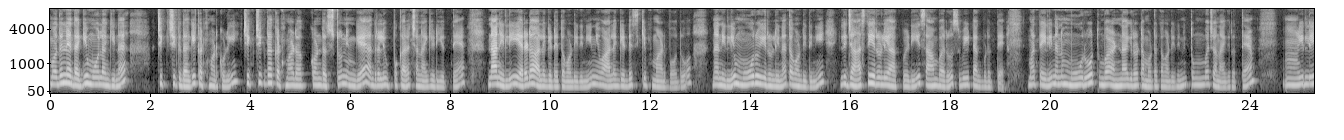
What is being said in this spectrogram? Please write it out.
ಮೊದಲನೇದಾಗಿ ಮೂಲಂಗಿನ ಚಿಕ್ಕ ಚಿಕ್ಕದಾಗಿ ಕಟ್ ಮಾಡ್ಕೊಳ್ಳಿ. ಚಿಕ್ಕ ಚಿಕ್ಕದಾಗಿ ಕಟ್ ಮಾಡಿಕೊಂಡಷ್ಟು ನಿಮಗೆ ಅದರಲ್ಲಿ ಉಪ್ಪು ಖಾರ ಚೆನ್ನಾಗಿ ಹಿಡಿಯುತ್ತೆ. ನಾನಿಲ್ಲಿ ಎರಡು ಆಲೂಗೆಡ್ಡೆ ತೊಗೊಂಡಿದ್ದೀನಿ. ನೀವು ಆಲೂಗೆಡ್ಡೆ ಸ್ಕಿಪ್ ಮಾಡ್ಬೋದು. ನಾನಿಲ್ಲಿ ಮೂರು ಈರುಳ್ಳಿನ ತೊಗೊಂಡಿದ್ದೀನಿ. ಇಲ್ಲಿ ಜಾಸ್ತಿ ಈರುಳ್ಳಿ ಹಾಕ್ಬೇಡಿ. ಸಾಂಬಾರು ಸ್ವೀಟ್ ಆಗಿಬಿಡುತ್ತೆ. ಮತ್ತು ಇಲ್ಲಿ ನಾನು ಮೂರು ತುಂಬ ಹಣ್ಣಾಗಿರೋ ಟೊಮೊಟೊ ತೊಗೊಂಡಿದ್ದೀನಿ. ತುಂಬ ಚೆನ್ನಾಗಿರುತ್ತೆ. ಇಲ್ಲಿ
